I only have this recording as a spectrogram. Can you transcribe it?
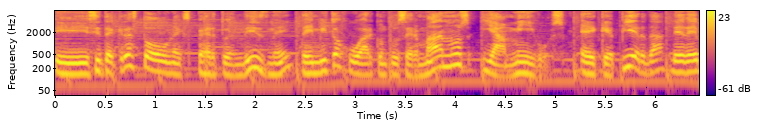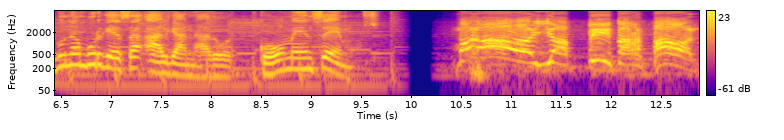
Y si te crees todo un experto en Disney, te invito a jugar con tus hermanos y amigos. El que pierda le debe una hamburguesa al ganador. Comencemos. ¡Malaya, Peter Pan!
